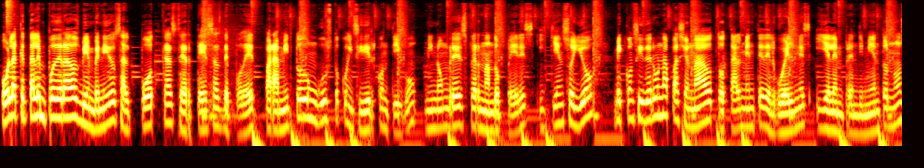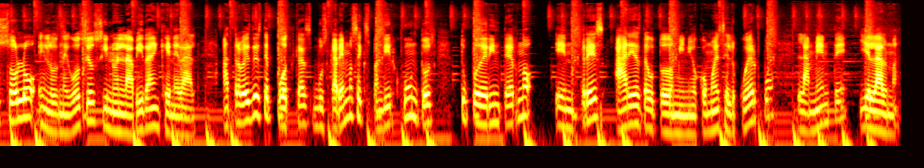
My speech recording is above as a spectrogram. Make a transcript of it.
Hola, ¿qué tal empoderados? Bienvenidos al podcast Certezas de Poder. Para mí todo un gusto coincidir contigo. Mi nombre es Fernando Pérez y ¿quién soy yo? Me considero un apasionado totalmente del wellness y el emprendimiento, no solo en los negocios, sino en la vida en general. A través de este podcast buscaremos expandir juntos tu poder interno en tres áreas de autodominio, como es el cuerpo, la mente y el alma.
